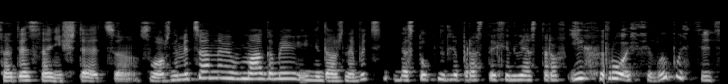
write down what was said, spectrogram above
Соответственно, они считаются сложными ценными бумагами и не должны быть доступны для простых инвесторов. Их проще выпустить,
